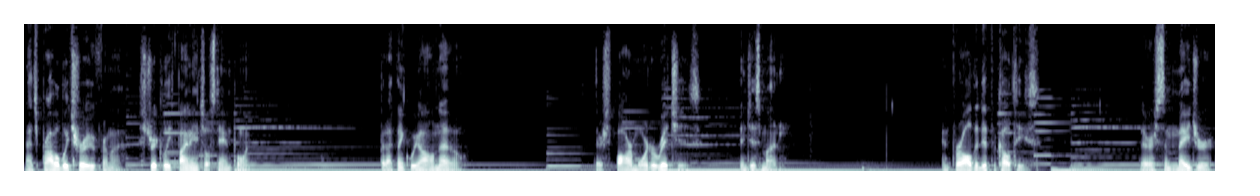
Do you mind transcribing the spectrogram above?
That's probably true from a strictly financial standpoint. But I think we all know there's far more to riches than just money. And for all the difficulties, there are some major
